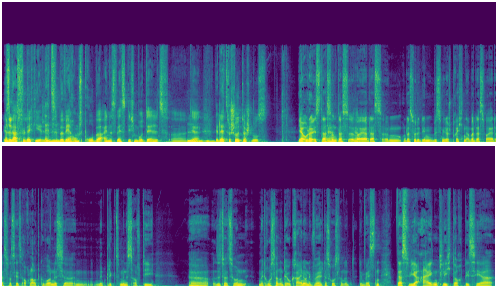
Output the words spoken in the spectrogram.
Ist Also- das vielleicht die letzte Bewährungsprobe eines westlichen Modells, äh, der, Mhm. der letzte Schulterschluss? Ja, oder ist das, Ja. und das äh, Ja. war ja das, ähm, und das würde dem ein bisschen widersprechen, aber das war ja das, was jetzt auch laut geworden ist, äh, mit Blick zumindest auf die äh, Situation mit Russland und der Ukraine und dem Verhältnis Russland und dem Westen, dass wir eigentlich doch bisher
